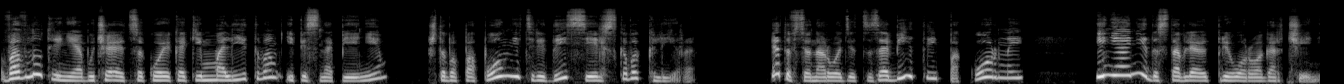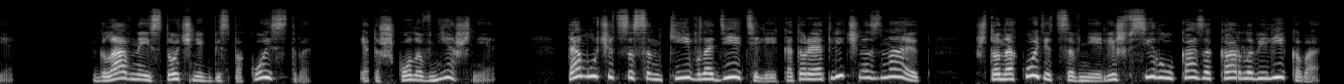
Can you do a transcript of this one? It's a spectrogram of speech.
Во внутренней обучаются кое-каким молитвам и песнопениям, чтобы пополнить ряды сельского клира. Это все народец забитый, покорный, и не они доставляют приору огорчения. Главный источник беспокойства — это школа внешняя. Там учатся сынки владетелей, которые отлично знают, что находится в ней лишь в силу указа Карла Великого,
